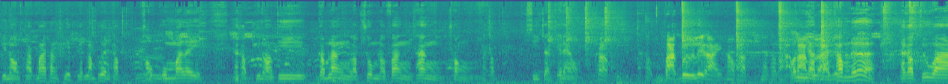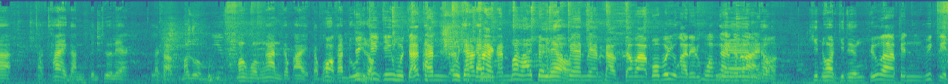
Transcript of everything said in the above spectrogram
พี่น้องทักมาทั้งเพจเพจลำเพื่อนครับ อืม เขากลุ่มมาเลยนะครับ พี่น้องที่กำลังรับชมรับฟังทั้งช่องนะครับซีจันแชนแนลครับ นะครับฝากเบอร์เลยอ้ายเฮาครับ นะครับฝากขออนุญาตเบอร์ถ่ายเลยคำเด้อนะครับถือว่าทักทายกันเป็นเชื่อแรกแล้วครัก็บ มารวมมาร่วมงานกับไอ้ายกับพ่อกันดูจอยู่หรอกริงๆจริงๆหูจักกันรู้จักกันทัทยมาหลายปีแล้วแมนแมนครับ แต่ว่าบ่บ่อยู่กันในร่วมงานกันได้แม่นครับเนาะ คิดฮอดคิดถึงถือว่าเป็นวิกฤต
